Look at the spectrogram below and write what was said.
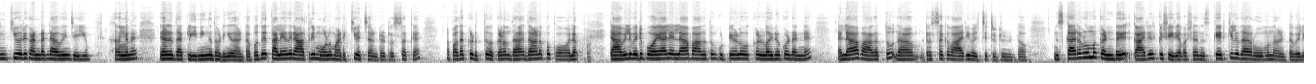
എനിക്ക് ഒരു കണ്ടന്റ് ആവുകയും ചെയ്യും. അങ്ങനെ ഞാനിതാ ക്ലീനിങ് തുടങ്ങിയതാണ് കേട്ടോ അപ്പോൾ ഇത് തലേന്ന് രാത്രി മോൾ മടക്കി വെച്ചാണ് കേട്ടോ ഡ്രസ്സൊക്കെ. അപ്പോൾ അതൊക്കെ എടുത്ത് വെക്കണം. ഇതാ ഇതാണ് ഇപ്പോൾ കോലം. രാവിലെ വരെ പോയാൽ എല്ലാ ഭാഗത്തും കുട്ടികളും ഒക്കെ ഉള്ളതിനെ കൊണ്ട് തന്നെ എല്ലാ ഭാഗത്തും ഡ്രസ്സൊക്കെ വാരി വലിച്ചിട്ടിട്ടുണ്ട് കേട്ടോ നിസ്കാര റൂമൊക്കെ ഉണ്ട്. കാര്യമൊക്കെ ശരിയാണ് പക്ഷേ നിസ്കരിക്കൽ ഇതാ റൂമെന്നാണ് കേട്ടോ അവർ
